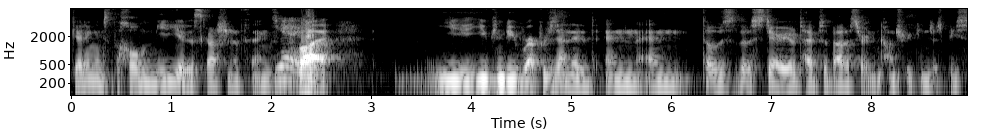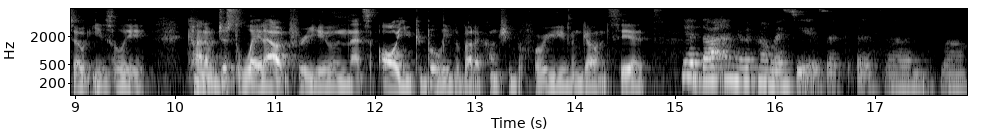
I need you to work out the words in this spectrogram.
getting into the whole media discussion of things, Yeah. but you, you can be represented and and those those stereotypes about a certain country can just be so easily kind of just laid out for you and that's all you could believe about a country before you even go and see it. Yeah, that and the other problem I see is like is um well,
